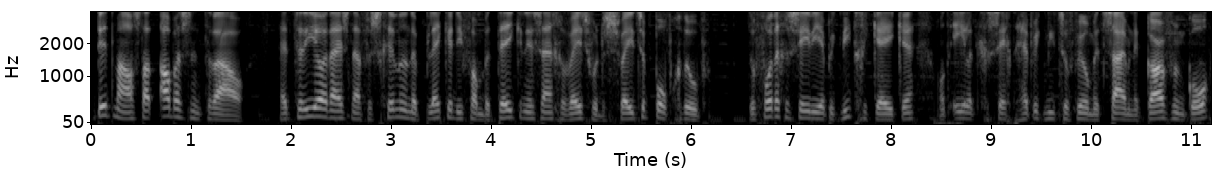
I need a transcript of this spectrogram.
Ditmaal staat ABBA centraal. Het trio reist naar verschillende plekken die van betekenis zijn geweest voor de Zweedse popgroep. De vorige serie heb ik niet gekeken, want eerlijk gezegd heb ik niet zoveel met Simon en Garfunkel,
